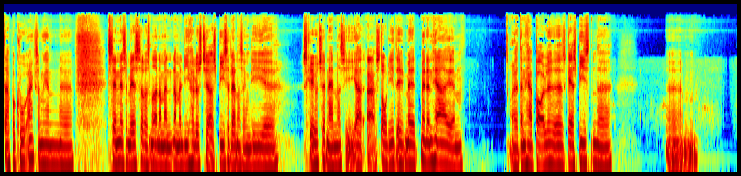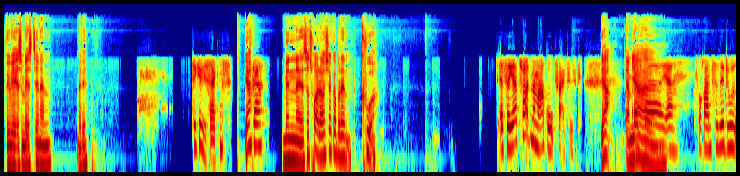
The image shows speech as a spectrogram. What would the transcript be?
der er på kur, ikke? Så man kan øh, sende en sms eller sådan noget, når man, når man lige har lyst til at spise et eller andet, så kan man lige øh, skrive til den anden og sige, jeg, jeg står lige det med, med den her... Øh, øh, den her bolle, øh, skal jeg spise den? Øh, øh, så kan vi sms til hinanden med det. Det kan vi sagtens Ja. gøre. Men øh, så tror jeg da også, jeg går på den kur. Altså, jeg tror, den er meget god, faktisk. Ja, jamen jeg... altså, Øh, ja, få renset lidt ud,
